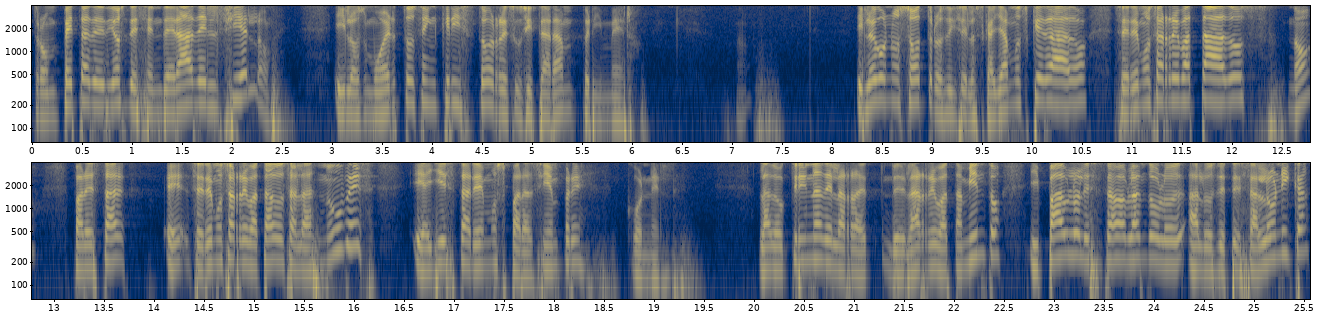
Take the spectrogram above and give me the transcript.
trompeta de Dios, descenderá del cielo y los muertos en Cristo resucitarán primero. Y luego nosotros, dice, los que hayamos quedado, seremos arrebatados, ¿no? Para estar, eh, seremos arrebatados a las nubes y allí estaremos para siempre con Él. La doctrina del arrebatamiento. Y Pablo les estaba hablando a los de Tesalónica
